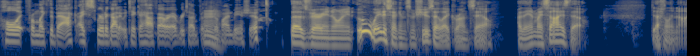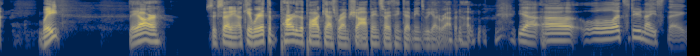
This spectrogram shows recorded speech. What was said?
pull it from like the back. I swear to God, it would take a half hour every time for them mm. to find me a shoe. That is very annoying. Ooh, wait a second. Some shoes I like are on sale. Are they in my size though? Definitely not. Wait, they are. It's exciting. Okay, we're at the part of the podcast where I'm shopping, so I think that means we got to wrap it up. yeah. Uh, let's do nice things.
